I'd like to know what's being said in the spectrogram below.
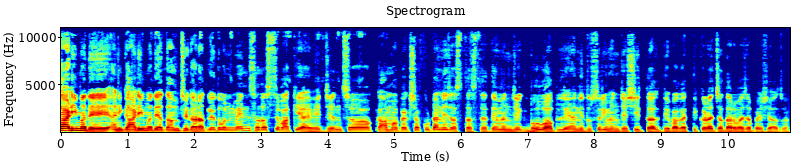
गाडीमध्ये आणि गाडीमध्ये आता आमचे घरातले दोन मेन सदस्य बाकी आहेत ज्यांचं कामापेक्षा कुठाने जास्त असतं. ते म्हणजे एक भाऊ आपले आणि दुसरी म्हणजे शीतल. ती बघा तिकडच्या दरवाजा पैसे अजून.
